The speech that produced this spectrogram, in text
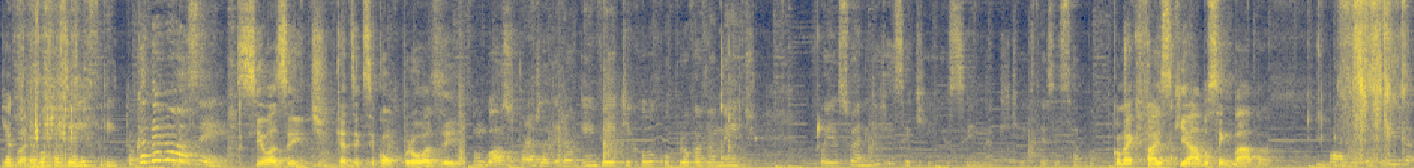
E agora eu vou fazer ele frito. Cadê meu azeite? Seu azeite. Quer dizer que você comprou azeite. Não gosto de pôr na geladeira. Alguém veio aqui e colocou. Provavelmente foi a. O que é isso aqui? Eu sei, né? O que é isso? Deve ser sabão. Como é que faz quiabo sem baba? Bom, você frita.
